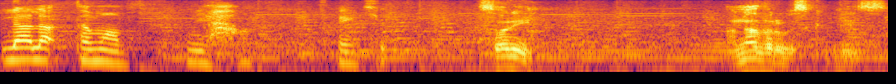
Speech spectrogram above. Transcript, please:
لا لا تمام. منيحه thank you sorry another whiskey please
